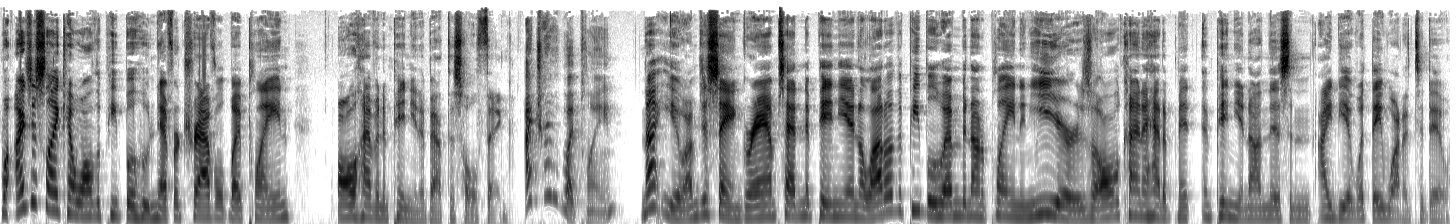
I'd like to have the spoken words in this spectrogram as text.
Well, I just like how all the people who never traveled by plane all have an opinion about this whole thing. I travel by plane. Not you. I'm just saying Gramps had an opinion. A lot of the people who haven't been on a plane in years all kind of had an opinion on this and idea what they wanted to do.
